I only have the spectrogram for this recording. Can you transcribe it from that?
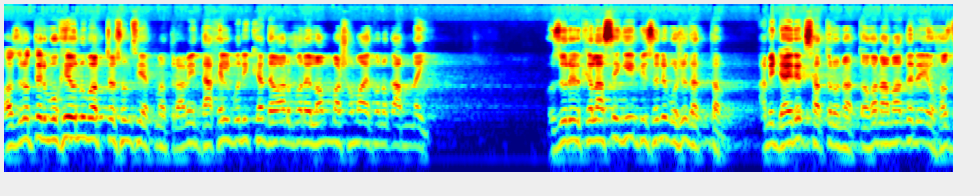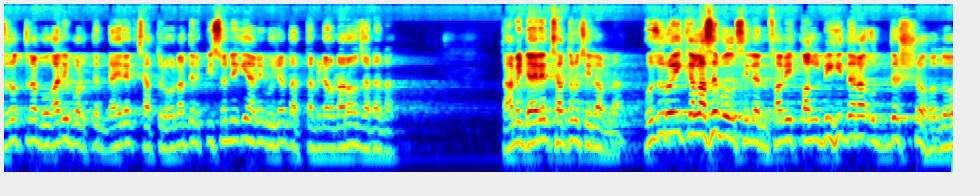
হজরতের মুখে অনুবাদটা শুনছি একমাত্র। আমি দাখিল পরীক্ষা দেওয়ার পরে লম্বা সময় কোনো কাম নাই। হুজুরের ক্লাসে গিয়ে পিছনে বসে থাকতাম। আমি ডাইরেক্ট ছাত্র না। তখন আমাদের এই হজরতরা বোগারি পড়তেন ডাইরেক্ট ছাত্র। ওনাদের পিছনে গিয়ে আমি বুঝে থাকতাম, এটা ওনারাও জানে না। তা আমি ডাইরেক্ট ছাত্র ছিলাম না। হুজুর ওই ক্লাসে বলছিলেন, ফাবি কলবিহি দ্বারা উদ্দেশ্য হলো,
